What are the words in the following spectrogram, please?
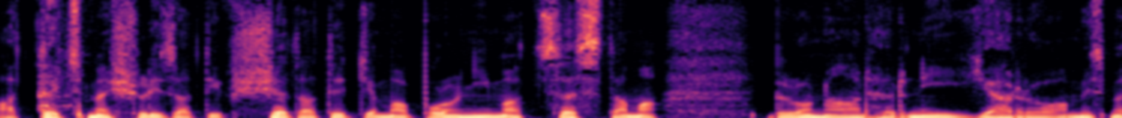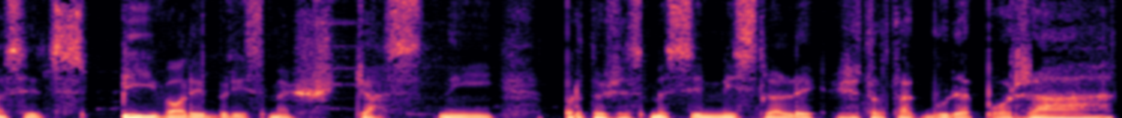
a teď jsme šli za ty všetaty těma polníma cestama. Bylo nádherný jaro a my jsme si zpívali, byli jsme šťastní, protože jsme si mysleli, že to tak bude pořád.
